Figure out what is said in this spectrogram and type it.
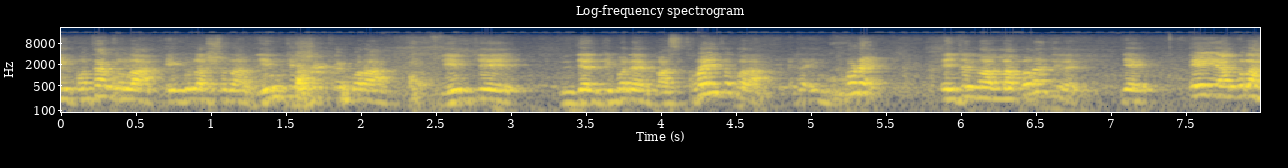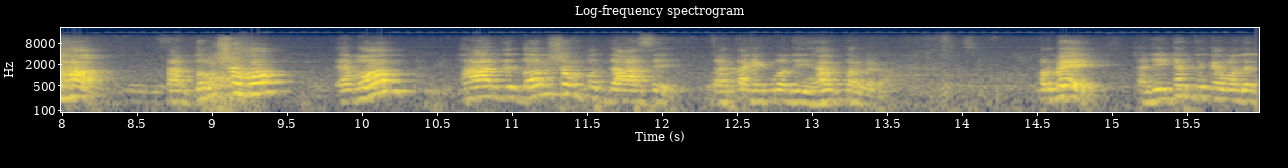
এই কথাগুলা, এগুলা শোনা, দিনকে শিক্ষা করা, দিনকে নিজের জীবনে বাস্তবায়িত করা, এটা ইম্পর্টেন্ট এই জন্য আল্লাহ বলে দিলেন যে, এই আগুলাহা তার ধ্বংস হোক এবং তার যে ধন সম্পদ যা আছে তাকে কোনোদিন হেল্প করবে না। করবে? কাজে এখান থেকে আমাদের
